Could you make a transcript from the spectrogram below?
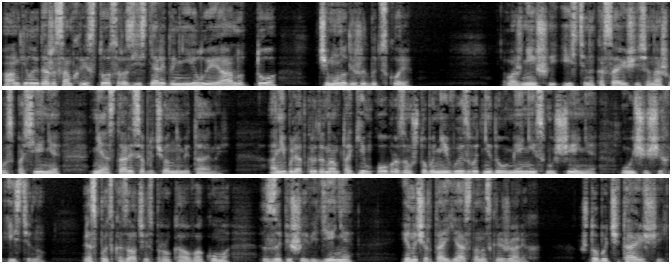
Ангелы и даже сам Христос разъясняли Даниилу и Иоанну то, чему надлежит быть вскоре. Важнейшие истины, касающиеся нашего спасения, не остались облеченными тайной. Они были открыты нам таким образом, чтобы не вызвать недоумения и смущения у ищущих истину. Господь сказал через пророка Аввакума «Запиши видение и начертай ясно на скрижалях, чтобы читающий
